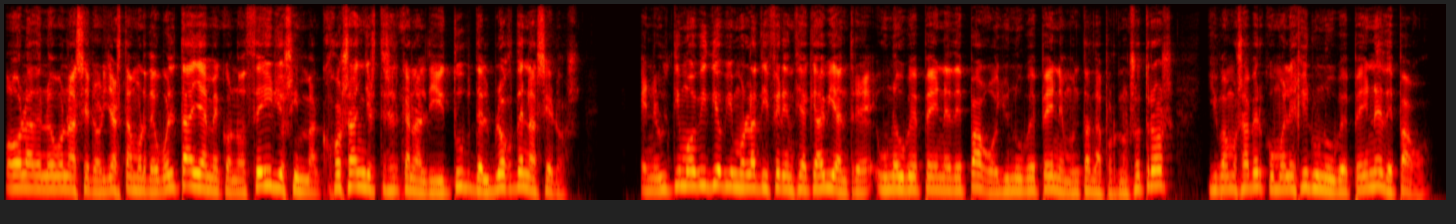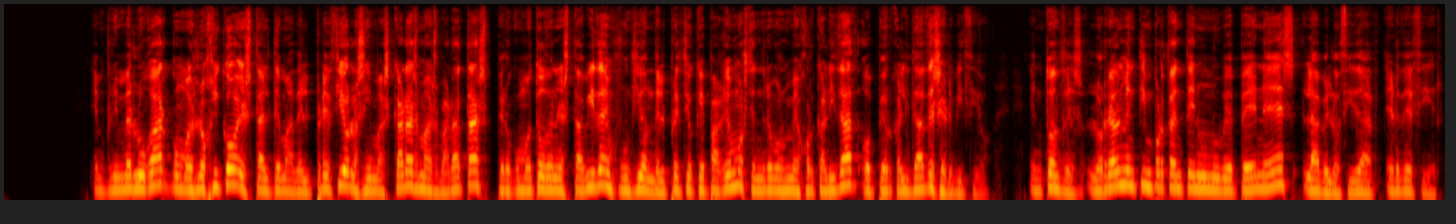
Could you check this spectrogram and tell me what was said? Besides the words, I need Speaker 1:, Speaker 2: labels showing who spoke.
Speaker 1: Hola de nuevo Naseros, ya estamos de vuelta, ya me conocéis, yo soy Mac Hosan y este es el canal de YouTube del blog de Naseros. En el último vídeo vimos la diferencia que había entre una VPN de pago y una VPN montada por nosotros y vamos a ver cómo elegir una VPN de pago. En primer lugar, como es lógico, está el tema del precio, las hay más caras, más baratas, pero como todo en esta vida, en función del precio que paguemos tendremos mejor calidad o peor calidad de servicio. Entonces, lo realmente importante en un VPN es la velocidad, es decir,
